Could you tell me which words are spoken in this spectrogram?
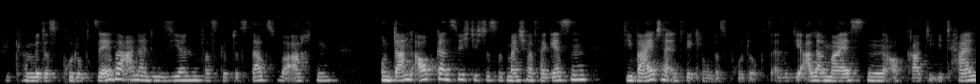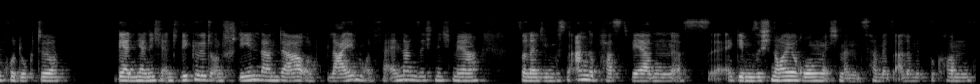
wie können wir das Produkt selber analysieren, was gibt es da zu beachten. Und dann auch ganz wichtig, das wird manchmal vergessen, die Weiterentwicklung des Produkts. Also die allermeisten, auch gerade digitalen Produkte, werden ja nicht entwickelt und stehen dann da und bleiben und verändern sich nicht mehr, sondern die müssen angepasst werden. Es ergeben sich Neuerungen. Ich meine, das haben jetzt alle mitbekommen.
